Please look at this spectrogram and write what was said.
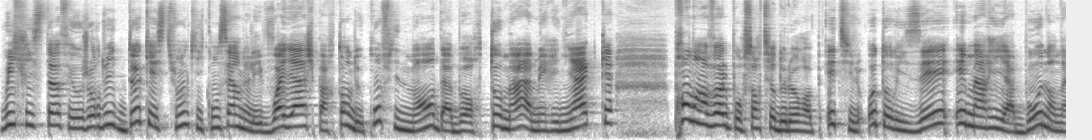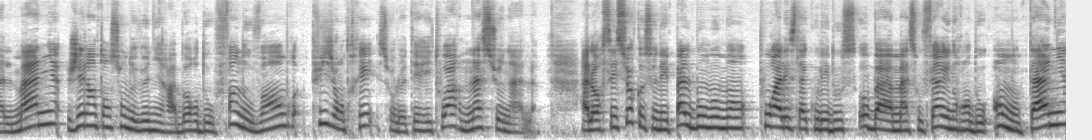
Oui Christophe, et aujourd'hui deux questions qui concernent les voyages par temps de confinement. D'abord Thomas à Mérignac. Prendre un vol pour sortir de l'Europe est-il autorisé? Et Marie à Beaune en Allemagne, j'ai l'intention de venir à Bordeaux fin novembre, puis-je sur le territoire national? Alors c'est sûr que ce n'est pas le bon moment pour aller se la couler douce aux Bahamas ou faire une rando en montagne,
